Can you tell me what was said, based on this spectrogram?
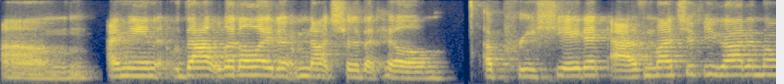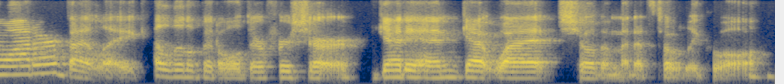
um, I mean, that little, I don't, I'm not sure that he'll appreciate it as much if you got in the water, but like a little bit older for sure. Get in, get wet, show them that it's totally cool.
